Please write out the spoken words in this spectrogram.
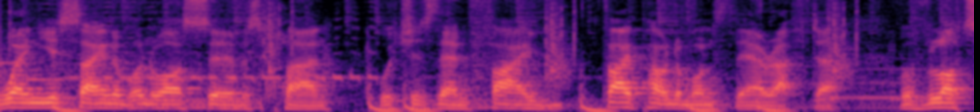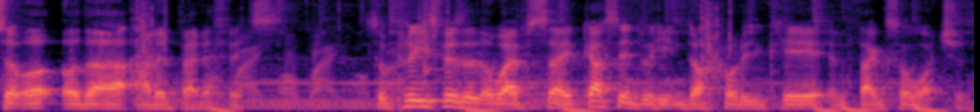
when you sign up onto our service plan, which is then five, £5 a month thereafter, with lots of other added benefits. So please visit the website gasangelheating.co.uk and thanks for watching.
